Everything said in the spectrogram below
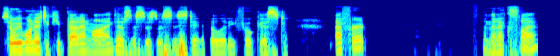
So we wanted to keep that in mind as this is a sustainability focused effort. And the next slide.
